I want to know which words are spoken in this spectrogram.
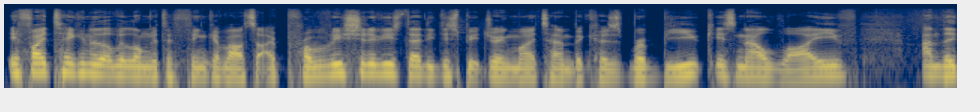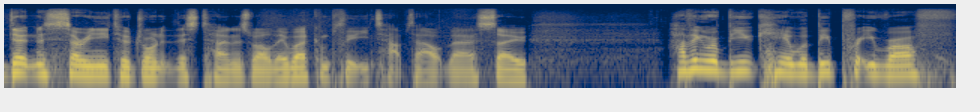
if I'd taken a little bit longer to think about it, I probably should have used Deadly Dispute during my turn because Rebuke is now live and they don't necessarily need to have drawn it this turn as well. They were completely tapped out there. So having Rebuke here would be pretty rough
